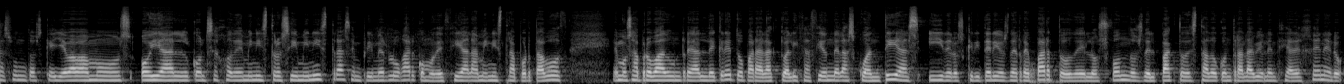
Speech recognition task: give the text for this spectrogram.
asuntos que llevábamos hoy al Consejo de Ministros y Ministras. En primer lugar, como decía la ministra portavoz, hemos aprobado un Real Decreto para la actualización de las cuantías y de los criterios de reparto de los fondos del Pacto de Estado contra la Violencia de Género,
